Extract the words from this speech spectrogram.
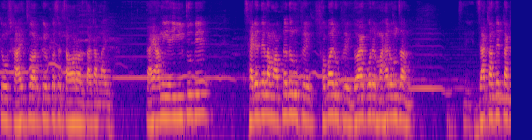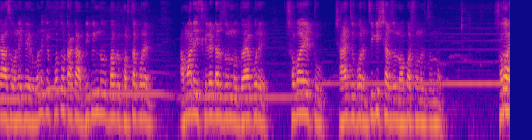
কেউ সাহায্য আর কেউ কাছে চাওয়ার আর জায়গা নাই। তাই আমি এই ইউটিউবে ছেড়ে দিলাম আপনাদের উপরে সবার উপরে। দয়া করে মাহের রমজান জাকাতের টাকা আছে অনেকের। অনেকে কত টাকা বিভিন্নভাবে খরচা করেন। আমার এই ছেলেটার জন্য দয়া করে সবাই একটু সাহায্য করেন চিকিৎসার জন্য অপারেশনের জন্য। সবাই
